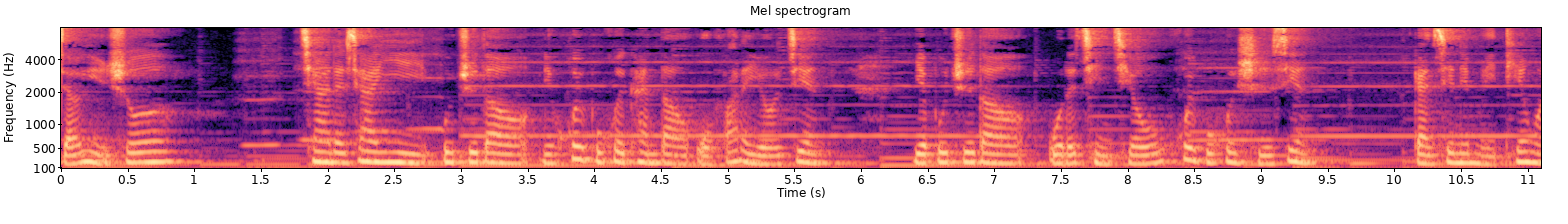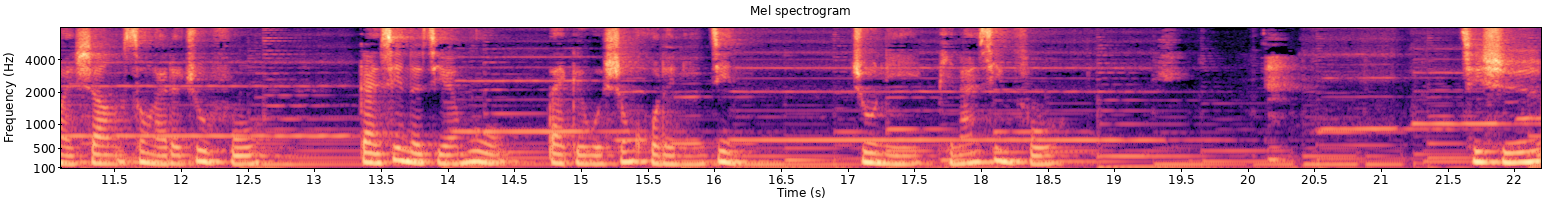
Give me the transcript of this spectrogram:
小颖说：“亲爱的夏意，不知道你会不会看到我发的邮件，也不知道我的请求会不会实现。感谢你每天晚上送来的祝福，感谢你的节目带给我生活的宁静。祝你平安幸福。其实，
